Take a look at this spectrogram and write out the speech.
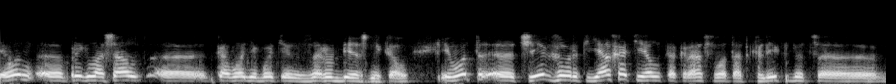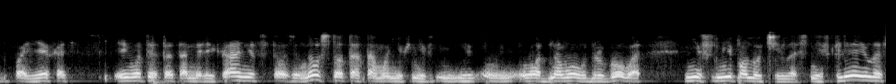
и он э, приглашал э, кого-нибудь из зарубежников. И вот э, человек говорит, я хотел как раз вот откликнуться, э, поехать. И вот этот американец тоже, но что-то там у них не, не, у одного, у другого не, не получилось, не склеилось.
